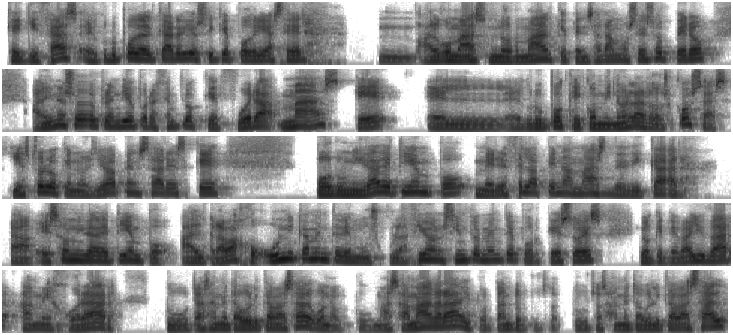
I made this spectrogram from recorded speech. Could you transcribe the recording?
Que quizás el grupo del cardio sí que podría ser mm, algo más normal que pensáramos eso, pero a mí me sorprendió, por ejemplo, que fuera más que el, el grupo que combinó las dos cosas. Y esto lo que nos lleva a pensar es que por unidad de tiempo merece la pena más dedicar esa unidad de tiempo al trabajo únicamente de musculación, simplemente porque eso es lo que te va a ayudar a mejorar tu tasa metabólica basal, bueno, tu masa magra y por tanto tu, tasa metabólica basal.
